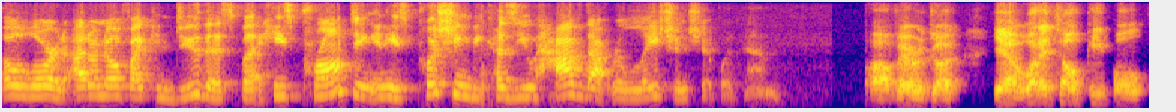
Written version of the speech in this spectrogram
oh lord i don't know if i can do this but he's prompting and he's pushing because you have that relationship with him. Uh, very good. Yeah what i tell people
